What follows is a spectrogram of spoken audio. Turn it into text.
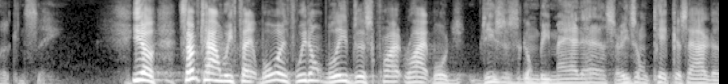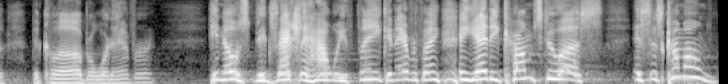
Look and see. You know, sometimes we think, boy, if we don't believe this quite right, well, Jesus is going to be mad at us or he's going to kick us out of the, the club or whatever. He knows exactly how we think and everything, and yet he comes to us and says, Come on.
